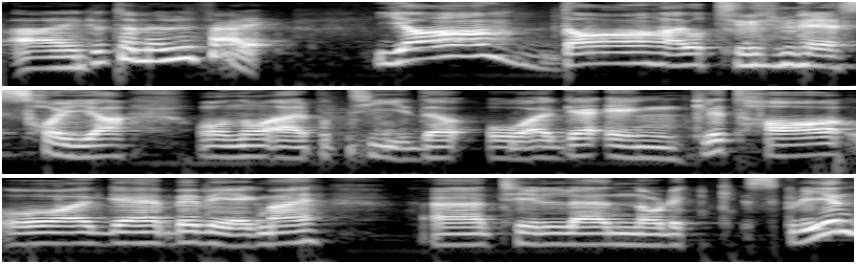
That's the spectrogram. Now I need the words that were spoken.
er egentlig tømmelen ferdig. Ja, da har jeg gått tur med soya, og nå er det på tide å egentlig ta og bevege meg eh, til Nordic Screen.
